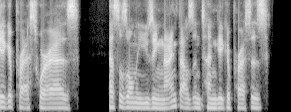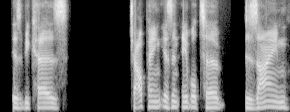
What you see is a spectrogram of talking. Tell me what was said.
gigapress, whereas Tesla's only using 9,000 ton gigapresses, is because Xiaopeng isn't able to design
